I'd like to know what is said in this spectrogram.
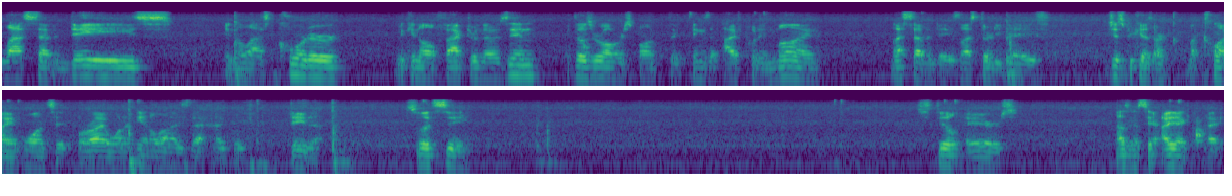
last seven days in the last quarter. We can all factor those in. But those are all response things that I've put in mine last seven days, last 30 days, just because our my client wants it or I want to analyze that type of data. So let's see. Still airs. I was gonna say I, I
